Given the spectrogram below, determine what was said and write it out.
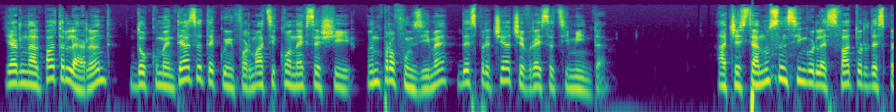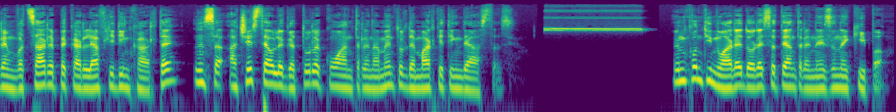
Iar în al patrulea rând, documentează-te cu informații conexe și, în profunzime, despre ceea ce vrei să ții minte. Acestea nu sunt singurele sfaturi despre învățare pe care le afli din carte, însă acestea au legătură cu antrenamentul de marketing de astăzi. În continuare, doresc să te antrenezi în echipă.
